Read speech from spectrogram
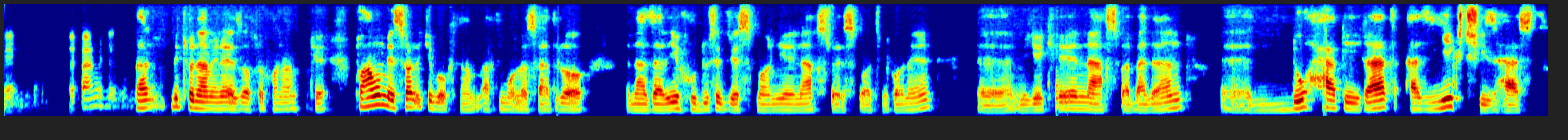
Okay. من می‌تونم اینو اضافه کنم که تو همون مثالی که گفتم وقتی مولا صدرا نظریه حدوث جسمانی نقص رو اثبات می‌کنه میگه که نقص و بدن دو حقیقت از یک چیز هست.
